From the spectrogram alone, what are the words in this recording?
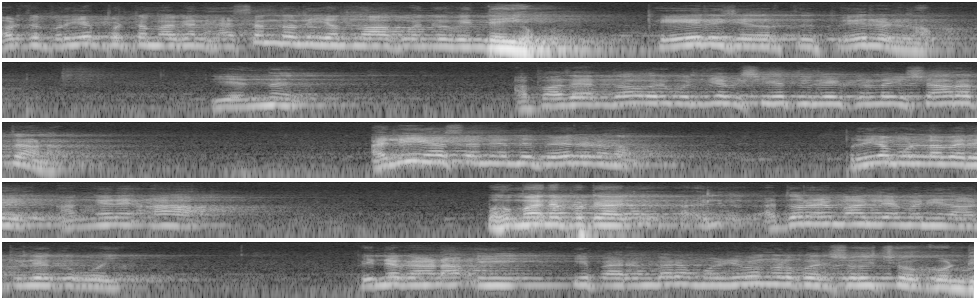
അവിടുത്തെ പ്രിയപ്പെട്ട മകൻ ഹസൻ റലി അള്ളാഹുനുവിന്റെയും പേര് ചേർത്ത് പേരിടണം. എന്ന്. അപ്പോൾ അതെന്തോ ഒരു വലിയ വിഷയത്തിലേക്കുള്ള ഇഷാറത്താണ്. അലി ഹസൻ എന്ന് പേരിടണം. പ്രിയമുള്ളവരെ അങ്ങനെ ആ ബഹുമാനപ്പെട്ട അബ്ദുറഹ്മാൻ യമനി നാട്ടിലേക്ക് പോയി. പിന്നെ കാണാം ഈ ഈ പരമ്പര മുഴുവങ്ങൾ പരിശോധിച്ച് നോക്കുകൊണ്ട്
